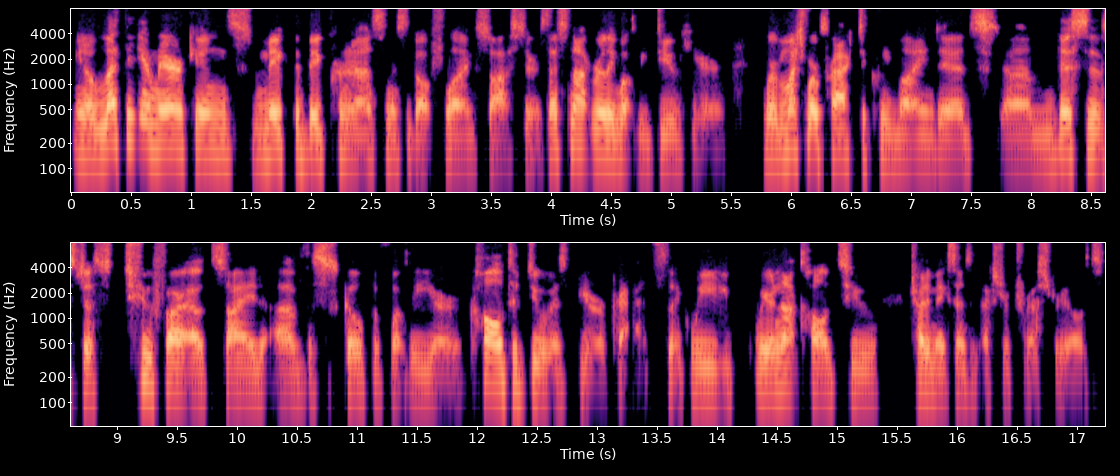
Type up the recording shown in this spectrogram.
you know, let the Americans make the big pronouncements about flying saucers. That's not really what we do here we're much more practically minded. Um, this is just too far outside of the scope of what we are called to do as bureaucrats. Like we we are not called to try to make sense of extraterrestrials.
